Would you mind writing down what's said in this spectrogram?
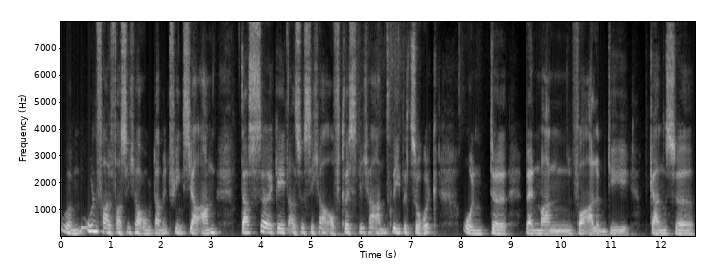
Unfallversicherung, damit fing es ja an, das äh, geht also sicher auf christliche Antriebe zurück. Und äh, wenn man vor allem die ganze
